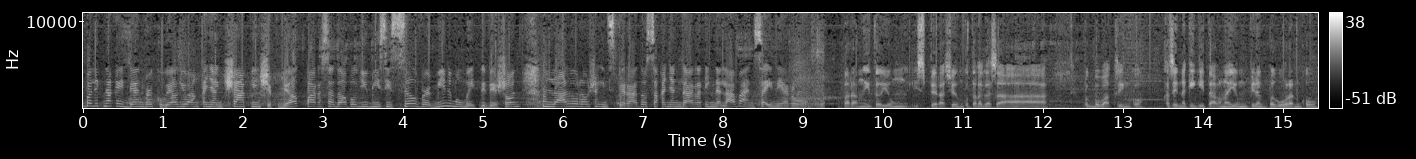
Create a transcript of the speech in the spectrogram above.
Naibalik na kay Denver Coelho ang kanyang championship belt para sa WBC Silver Minimum Weight Division, lalo raw siyang inspirado sa kanyang darating na laban sa Enero. Parang ito yung inspirasyon ko talaga sa pagbaboxing ko. Kasi nakikita ko na yung pinagpaguran ko,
